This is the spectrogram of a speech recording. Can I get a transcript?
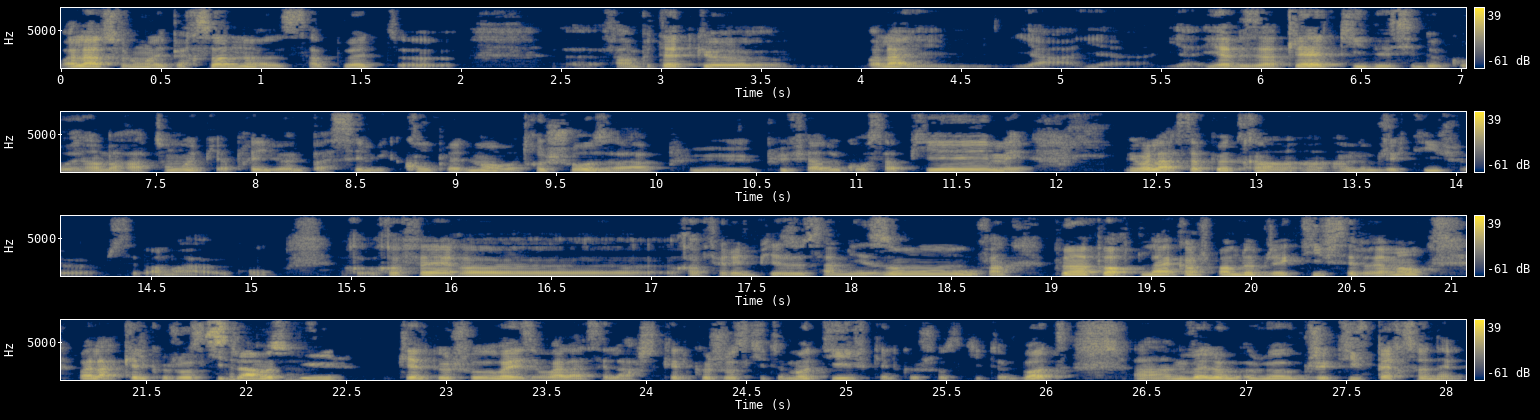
voilà, selon les personnes, ça peut être... Enfin, peut-être que... Voilà, il y, a, y a, des athlètes qui décident de courir un marathon, et puis après, ils veulent passer, mais complètement à autre chose, à plus, plus faire de course à pied, mais mais voilà, ça peut être un, objectif, euh, je sais pas moi, refaire, euh, refaire une pièce de sa maison, enfin, peu importe. Là, quand je parle d'objectif, c'est vraiment, voilà, quelque chose qui te motive, quelque chose, voilà, c'est large, quelque chose qui te motive, quelque chose qui te botte, un nouvel objectif personnel,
